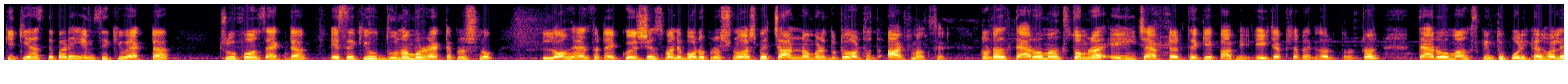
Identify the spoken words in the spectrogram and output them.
কি কি আসতে পারে? এমসিকিউ একটা ট্রু ফলস একটা। এসএ কিউ দু নম্বরের একটা প্রশ্ন। লং অ্যান্সার টাইপ কোয়েশ্চেন্স মানে বড় প্রশ্ন আসবে চার নম্বরে দুটো, অর্থাৎ আট মার্কসের টোটাল তেরো মার্কস তোমরা এই চ্যাপ্টার থেকে পাবে। এই চ্যাপ্টার থেকে টোটাল তেরো মার্কস কিন্তু পরীক্ষার হলে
